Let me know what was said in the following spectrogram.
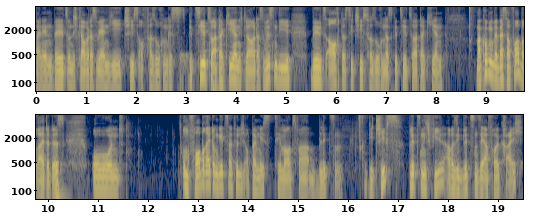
bei den Bills und ich glaube, das werden die Chiefs auch versuchen, gezielt zu attackieren. Ich glaube, das wissen die Bills auch, dass die Chiefs versuchen, das gezielt zu attackieren. Mal gucken, wer besser vorbereitet ist. Und um Vorbereitung geht es natürlich auch beim nächsten Thema und zwar Blitzen. Die Chiefs blitzen nicht viel, aber sie blitzen sehr erfolgreich.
